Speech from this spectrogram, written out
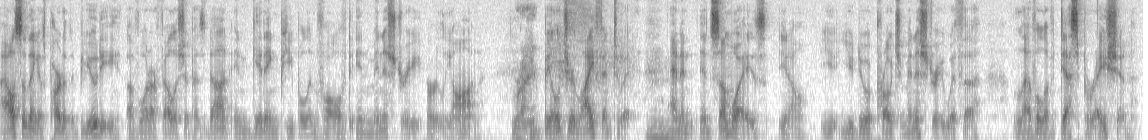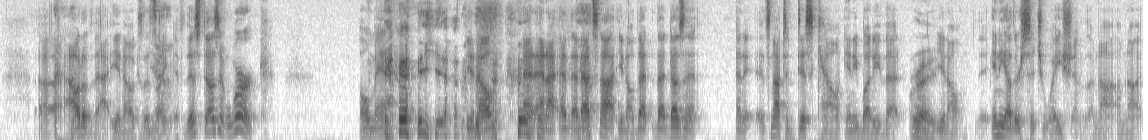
I also think it's part of the beauty of what our fellowship has done in getting people involved in ministry early on. Right. You build your life into it. And in, in some ways, you know, you, you do approach ministry with a level of desperation uh, out of that, you know, because it's Yeah. like, if this doesn't work, oh man, yeah. you know, and, and, I, and, and that's not, you know, that, that doesn't, and it, it's not to discount anybody that, Right. you know, any other situations. I'm not, I'm not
